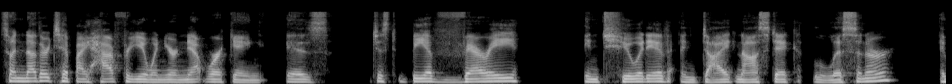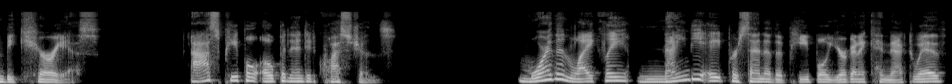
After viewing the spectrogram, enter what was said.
So another tip I have for you when you're networking is just be a very intuitive and diagnostic listener and be curious. Ask people open ended questions more than likely 98% of the people you're going to connect with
